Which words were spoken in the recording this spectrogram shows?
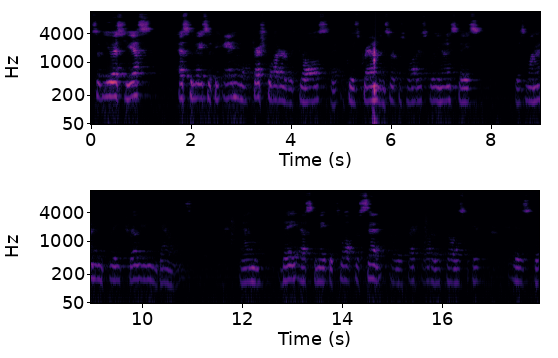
So the USGS estimates that the annual freshwater withdrawals, that includes ground and surface waters for the United States, is 103 trillion gallons and they estimate that 12% of the freshwater withdrawals for is for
